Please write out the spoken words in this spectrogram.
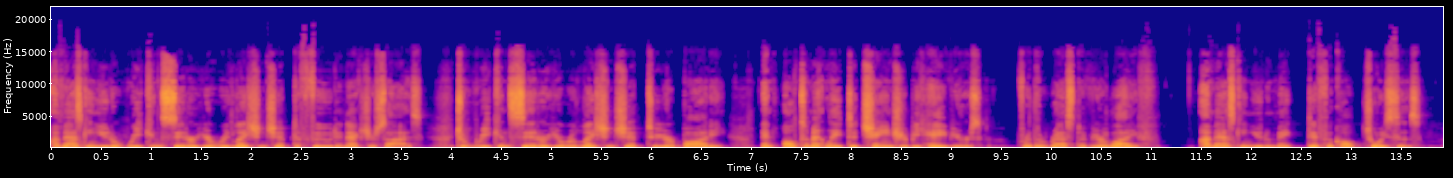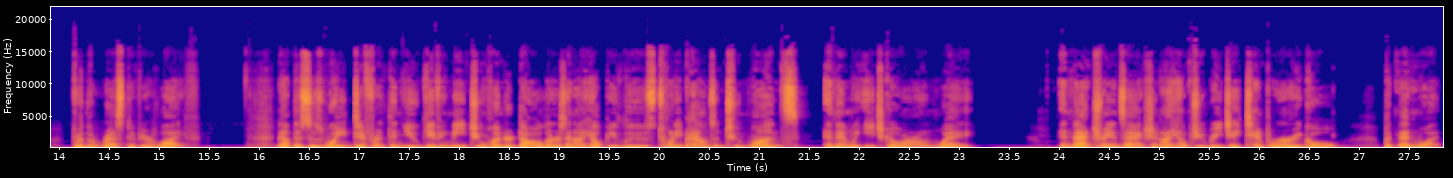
I'm asking you to reconsider your relationship to food and exercise, to reconsider your relationship to your body, and ultimately to change your behaviors for the rest of your life. I'm asking you to make difficult choices for the rest of your life. Now, this is way different than you giving me $200 and I help you lose 20 pounds in two months, and then we each go our own way. In that transaction, I helped you reach a temporary goal, but then what?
